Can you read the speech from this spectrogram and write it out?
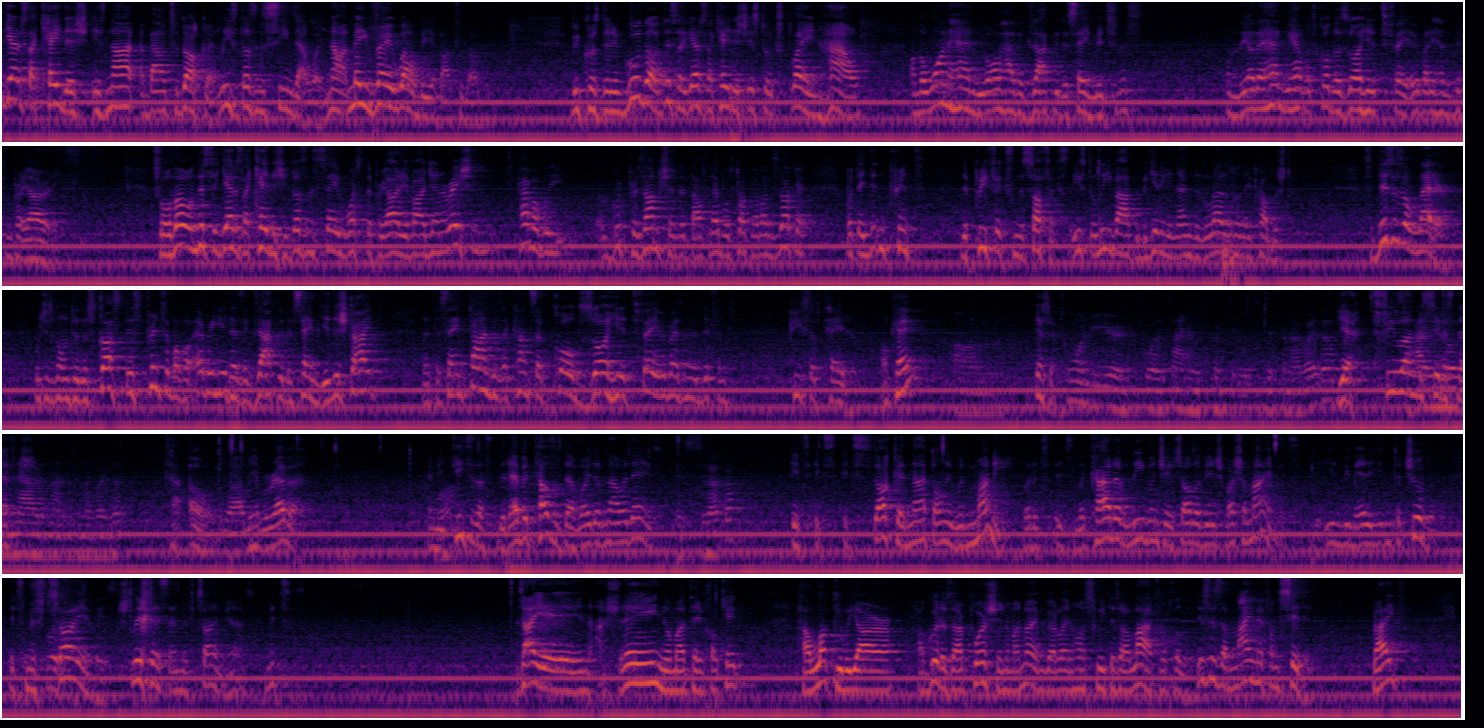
Geras HaKedesh is not about tzedakah. At least it doesn't seem that way. Now, it may very well be about tzedakah. Because the Neguda of this Geras HaKedesh is to explain how, on the one hand, we all have exactly the same mitzvahs. On the other hand, we have what's called the Zohir Tfei. Everybody has a different priority. So although in this Geras HaKedesh it doesn't say what's the priority of our generation, it's probably a good presumption that the Alter was talking about tzedakah, but they didn't print the prefix and the suffix. They used to leave out the beginning and end of the letters when they published them. So this is a letter which is going to discuss this principle of every Yid has exactly the same Yiddishkeit, and at the same time there's a concept called Zohir Tfei, everybody's in a different piece of Torah. Okay? Um, Yes, sir. 200 years before the time it was printed, it was different Avodah? Yeah, Tefillah and How do we Mesilas know that Nefesh. Now it's not different Avodah? Oh, well, we have a Rebbe. And he teaches us, the Rebbe tells us the avodah of nowadays. It's tzedakah? It's, it's, it's stuck in not only with money, but it's, it's Lekadav, Liban, Sheishalav, Yish, Bashamayim. It's, you'd be into tshuva. It's Miftzayim, Shlichus and Miftzayim, yes, mitzvahs. Zayin, Ashrein, Numatev Chalkedu. How lucky we are, how good is our portion, how sweet is our lot. This is a maime from Siddur, right?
